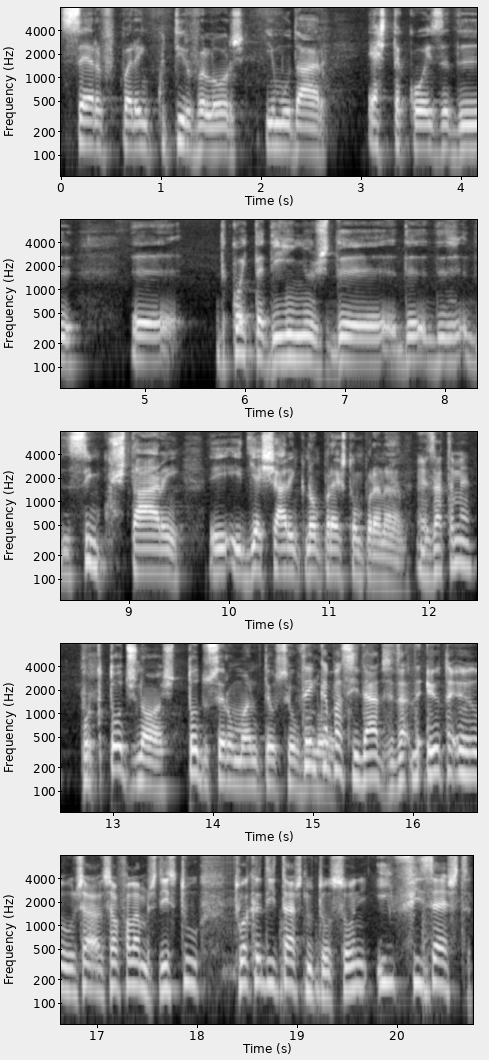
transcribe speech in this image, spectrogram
serve para incutir valores e mudar esta coisa de eh, de coitadinhos, de, de, de, de se encostarem e, e de acharem que não prestam para nada. Exatamente. Porque todos nós, todo ser humano tem o seu Tem valor. capacidades. Eu, eu já, já falamos disso. Tu, tu acreditaste no teu sonho e fizeste.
